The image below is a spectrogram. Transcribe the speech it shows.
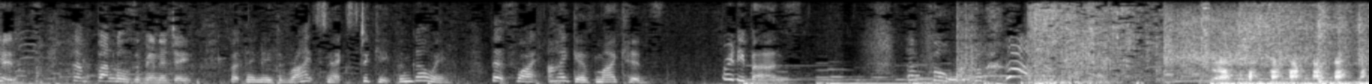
kids. They're bundles of energy, but they need the right snacks to keep them going. That's why I give my kids Fruity Bars. They're full!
